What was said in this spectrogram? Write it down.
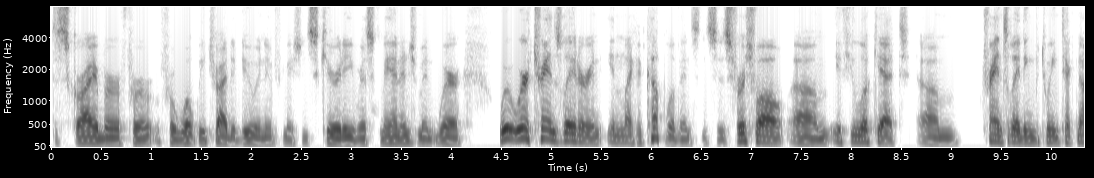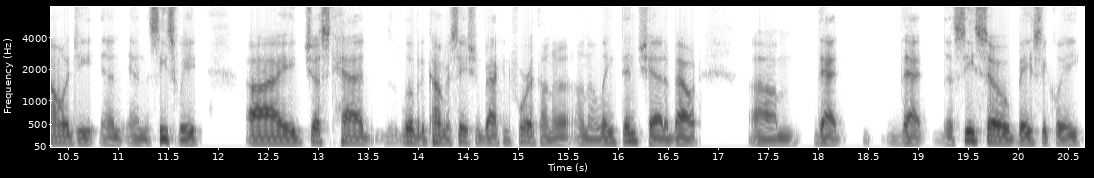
describer for for what we try to do in information security risk management, where we're, we're a translator in, in like a couple of instances. First of all, um, if you look at um, translating between technology and and the C-suite, I just had a little bit of conversation back and forth on a on a LinkedIn chat about um, that that the CISO basically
